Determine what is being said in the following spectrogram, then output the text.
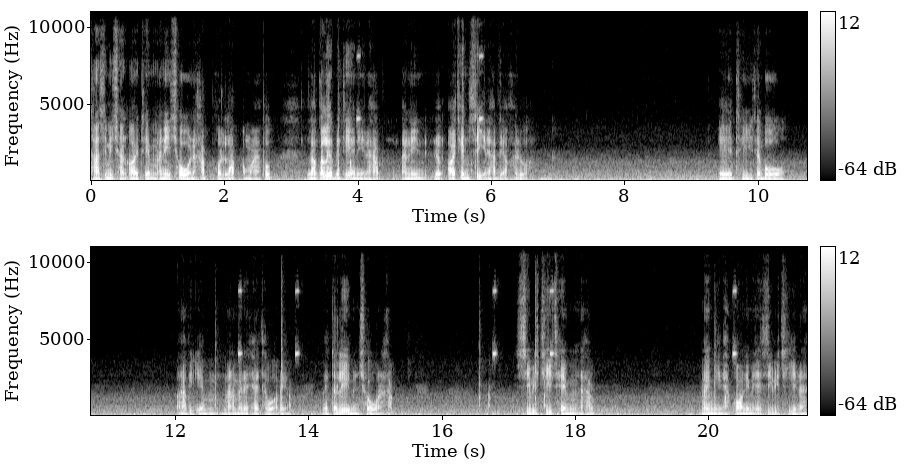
transmission oil temp อันนี้โชว์นะครับ ผลลัพธ์ออกมาปุ๊บ เราก็เลือกเป็นที่อันนี้นะครับ อันนี้ oil temp 4 นะครับ เดี๋ยวค่อยดู AT turbo RPM มันไม่ได้ใช้ turbo RPM แบตเตอรี่มันโชว์นะครับ CVT temp นะครับ ไม่มีนะครับเพราะนี้ไม่ใช่ CVT นะ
